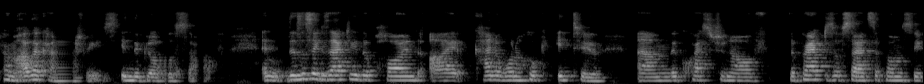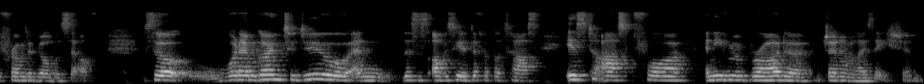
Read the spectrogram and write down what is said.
from other countries in the global south. And this is exactly the point I kind of want to hook into um, the question of the practice of science diplomacy from the global south. So, what I'm going to do, and this is obviously a difficult task, is to ask for an even broader generalization.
